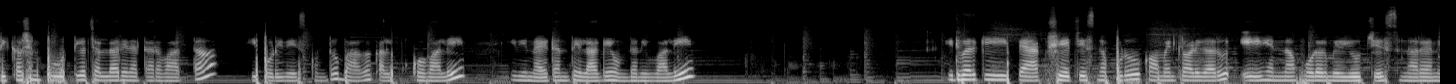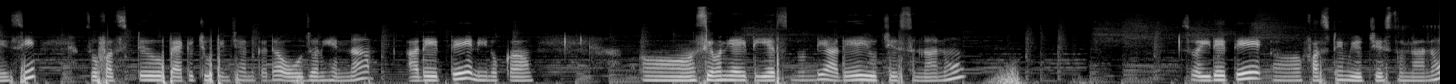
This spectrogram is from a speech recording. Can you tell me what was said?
డికాషన్ పూర్తిగా చల్లారిన తర్వాత ఈ పొడి వేసుకుంటూ బాగా కలుపుకోవాలి. ఇది నైట్ అంతా ఇలాగే ఉండనివ్వాలి. ఇదివరకు ఈ ప్యాక్ షేర్ చేసినప్పుడు కామెంట్లో అడిగారు ఏ హెన్నా పౌడర్ మీరు యూజ్ చేస్తున్నారు అనేసి. సో ఫస్ట్ ప్యాకెట్ చూపించాను కదా ఓజోన్ హెన్నా. అదైతే నేను ఒక సెవెన్ ఎయిట్ ఇయర్స్ నుండి అదే యూజ్ చేస్తున్నాను. సో ఇదైతే ఫస్ట్ టైం యూజ్ చేస్తున్నాను.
